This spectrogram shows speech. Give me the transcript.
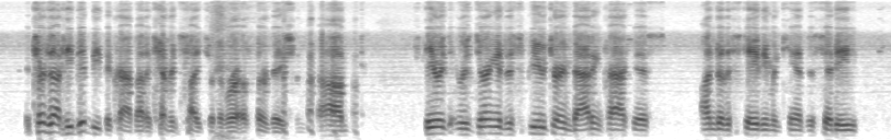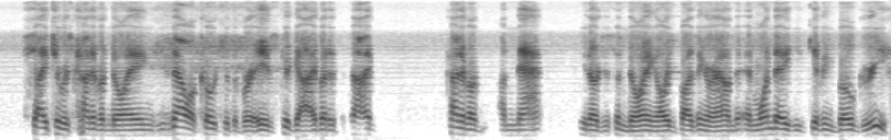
it turns out he did beat the crap out of Kevin Seitzer, the Royals' third baseman. Um, he was, it was during a dispute during batting practice under the stadium in Kansas City. Seitzer was kind of annoying. He's now a coach of the Braves, good guy, but at the time, kind of a, a gnat, you know, just annoying, always buzzing around. And one day he's giving Bo grief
